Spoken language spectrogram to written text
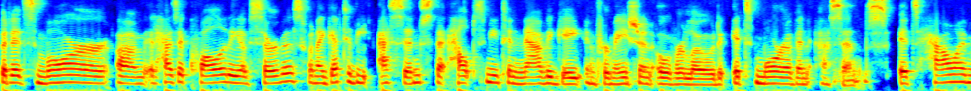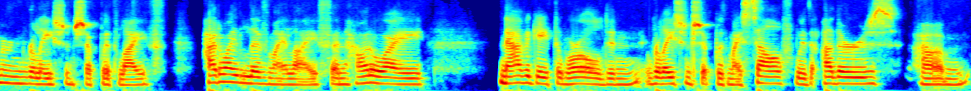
But it's more um, it has a quality of service. When i get to the essence that helps me to navigate information overload it's more of an essence. It's how i'm in relationship with life. How do i live my life? And how do i navigate the world in relationship with myself, with others. Um,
